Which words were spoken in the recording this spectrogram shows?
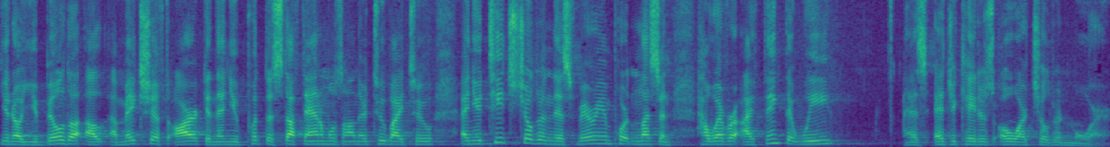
You know, you build a, a, a makeshift ark, and then you put the stuffed animals on there two by two. And you teach children this very important lesson. However, I think that we, as educators, owe our children more.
